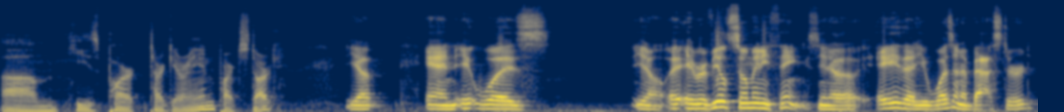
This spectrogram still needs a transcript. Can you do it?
um, he's part Targaryen, part Stark. Yep, and it was, you know, it, it revealed so many things. You know, a that he wasn't a bastard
